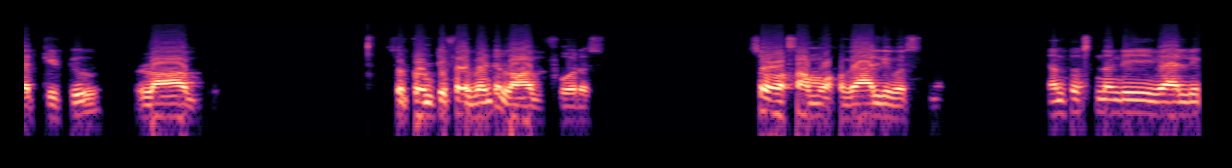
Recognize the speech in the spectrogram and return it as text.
thirty two log so twenty five అంటే లాగ్ ఫోర్ వస్తుంది. సో సమ్ ఒక వాల్యూ వస్తుంది. ఎంత వస్తుందండి ఈ వాల్యూ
